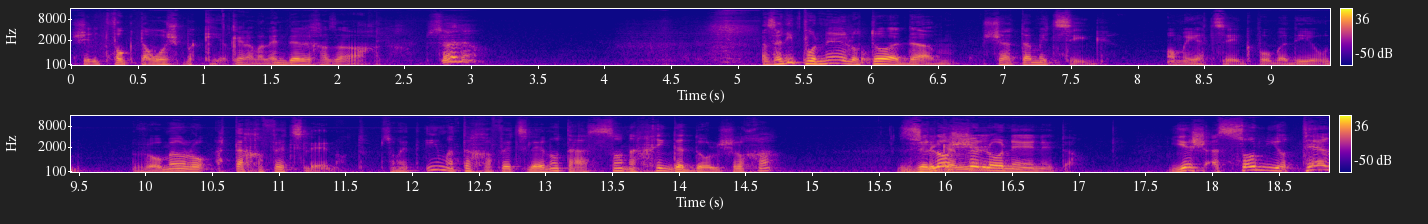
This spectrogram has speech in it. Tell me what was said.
של לדפוק את הראש בקיר. כן, אבל אין דרך חזרה אחר כך. בסדר. אז אני פונה אל אותו אדם שאתה מציג, או מייצג פה בדיון, ואומר לו, אתה חפץ ליהנות. זאת אומרת, אם אתה חפץ ליהנות, האסון הכי גדול שלך, זה לא שתגלה- שלא נהנית. יש אסון יותר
